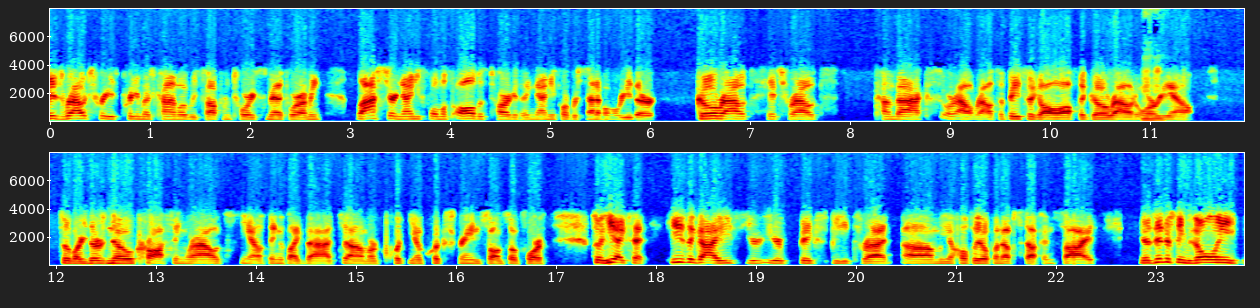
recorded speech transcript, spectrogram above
his route tree is pretty much kind of what we saw from Torrey Smith, where I mean, last year, 94, almost all of his targets, I think 94% of them were either go routes, hitch routes, comebacks, or out routes. So basically, all off the go route, or mm-hmm. you know, so like there's no crossing routes, you know, things like that, um, or quick, you know, quick screens, so on and so forth. So he, like I said, he's a guy. He's your your big speed threat. Um, you know, hopefully open up stuff inside. It was interesting. Was only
